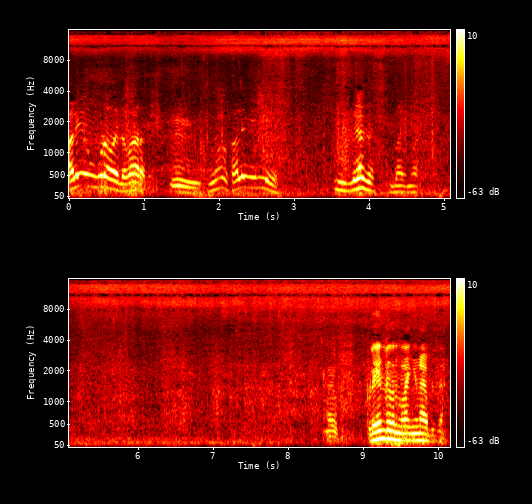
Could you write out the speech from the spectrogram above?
கழிவும் கூட இல்லை வேறு இன்னும் கழிவு இல்லையே. விலகு பிளேன் இருந்தாங்கன்னா அப்படிதான்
